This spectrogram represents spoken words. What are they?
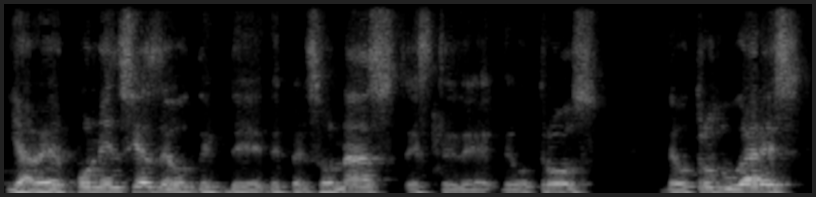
y a ver ponencias de, personas este, de, otros, de otros lugares,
